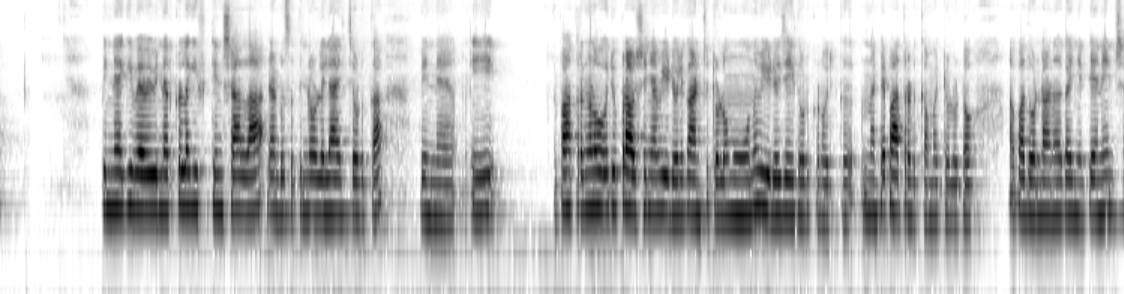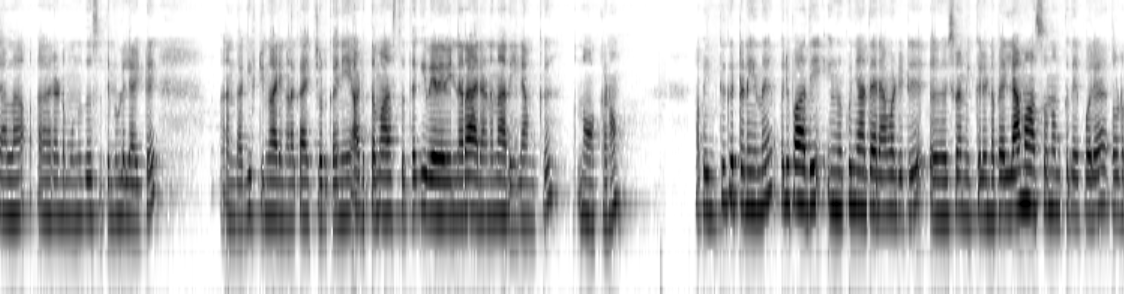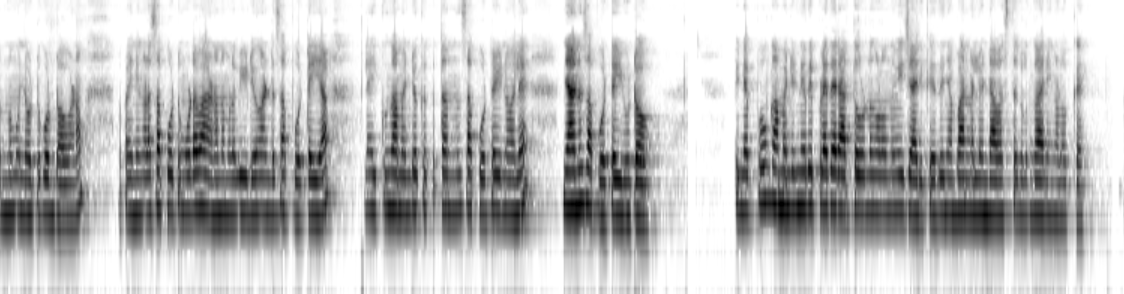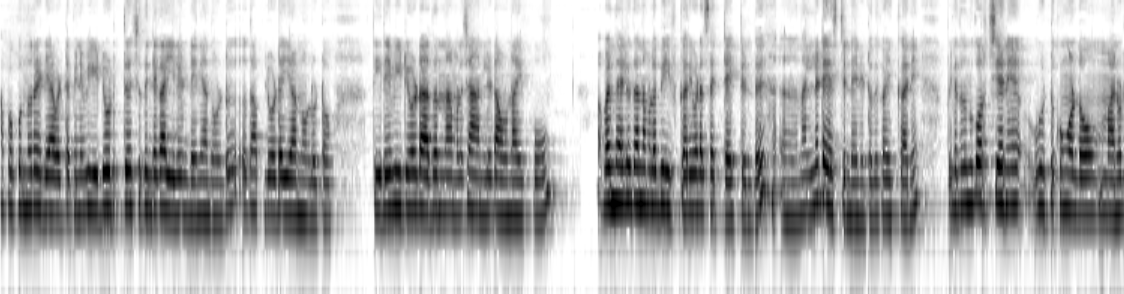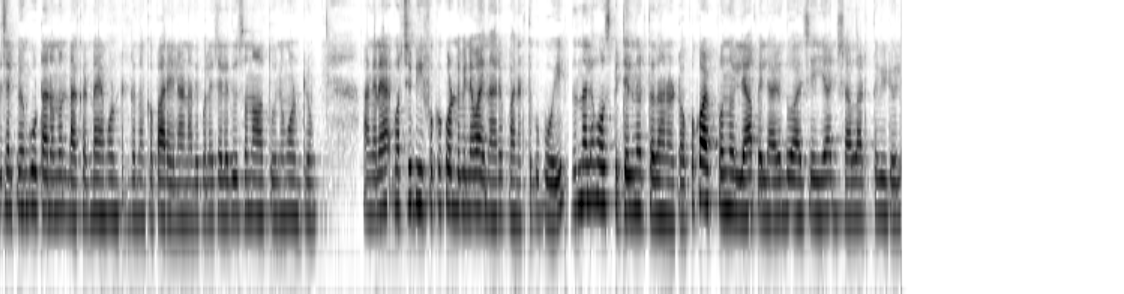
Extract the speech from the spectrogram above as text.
പിന്നെ ഗിവ് അവേ വിന്നർക്കുള്ള ഗിഫ്റ്റ് ഇൻഷാല്ല രണ്ട് ദിവസത്തിന്റെ ഉള്ളിൽ അയച്ചു കൊടുക്കുക പിന്നെ ഈ പാത്രങ്ങൾ ഒരു പ്രാവശ്യം ഞാൻ വീഡിയോയിൽ കാണിച്ചിട്ടുള്ളൂ. മൂന്ന് വീഡിയോ ചെയ്ത് കൊടുക്കണം അവർക്ക്. എന്നിട്ടേ പാത്രം എടുക്കാൻ പറ്റുള്ളൂ കേട്ടോ അപ്പോൾ അതുകൊണ്ടാണ് കഴിഞ്ഞിട്ട് ഞാൻ ഇൻഷാല്ല രണ്ട് മൂന്ന് ദിവസത്തിന്റെ ഉള്ളിലായിട്ട് എന്താ ഗിഫ്റ്റും കാര്യങ്ങളൊക്കെ അയച്ചു കൊടുക്കുക ഇനി അടുത്ത മാസത്തെ ഗിവ് വിന്നർ ആരാണെന്ന് അറിയില്ല. നമുക്ക് നോക്കണം. അപ്പോൾ എനിക്ക് കിട്ടണേന്ന് ഒരു പാതി ഇങ്ങൾക്കും ഞാൻ തരാൻ വേണ്ടിയിട്ട് ശ്രമിക്കലുണ്ട്. അപ്പോൾ എല്ലാ മാസവും നമുക്ക് ഇതേപോലെ തുടർന്ന് മുന്നോട്ട് കൊണ്ടുപോകണം. അപ്പോൾ അതിന് നിങ്ങളെ സപ്പോർട്ടും കൂടെ വേണം. നമ്മളെ വീഡിയോ കണ്ട് സപ്പോർട്ട് ചെയ്യുക ലൈക്കും കമന്റും ഒക്കെ തന്ന് സപ്പോർട്ട് ചെയ്യുന്ന പോലെ ഞാനും സപ്പോർട്ട് ചെയ്യും കേട്ടോ പിന്നെ ഇപ്പോൾ കമന്റിന് റിപ്ലൈ തരാത്തതുകൊണ്ട് നിങ്ങളൊന്നും വിചാരിക്കരുത്. ഞാൻ പറഞ്ഞല്ലോ എന്റെ അവസ്ഥകളും കാര്യങ്ങളൊക്കെ അപ്പോൾ ഒന്ന് റെഡി ആവട്ടെ. പിന്നെ വീഡിയോ എടുത്ത് വെച്ചതിന്റെ കയ്യിലുണ്ടേനി അതുകൊണ്ട് ഇത് അപ്ലോഡ് ചെയ്യാമെന്നുള്ളൂ കേട്ടോ തീരെ വീഡിയോ ഇടാതെ നമ്മളെ ചാനൽ ഡൗൺ ആയി പോവും. അപ്പോൾ എന്തായാലും ഇതാ നമ്മളെ ബീഫ് കറി ഇവിടെ സെറ്റ് ആയിട്ടുണ്ട്. നല്ല ടേസ്റ്റ് ഉണ്ട് ഇത് കഴിക്കാൻ പിന്നെ ഇതൊന്ന് കുറച്ച് ഞാൻ വീട്ടിലേക്കും കൊണ്ടുപോകും. ഉമ്മാനോട് ചിലപ്പോൾ ഞാൻ കൂട്ടാനൊന്നും ഉണ്ടാക്കണ്ട ഞാൻ കൊണ്ടിട്ടുണ്ടെന്നൊക്കെ പറയലാണ്. അതേപോലെ ചില ദിവസം നാത്തൂനും കൊണ്ടുവരും. അങ്ങനെ കുറച്ച് ബീഫൊക്കെ കൊണ്ട് പിന്നെ വൈകുന്നേരം ഉപ്പാനടുത്തേക്ക് പോയി. ഇത് നല്ല ഹോസ്പിറ്റലിൽ നിന്ന് എടുത്തതാണ് കേട്ടോ അപ്പോൾ കുഴപ്പമൊന്നുമില്ല. അപ്പോൾ എല്ലാവരും ദുവാ ചെയ്യുക ഇൻഷാല്ല അടുത്ത വീഡിയോയിൽ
